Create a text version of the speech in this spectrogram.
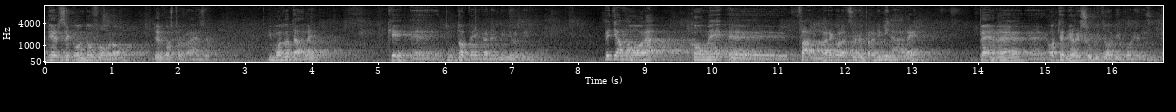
nel secondo foro del vostro riser, in modo tale che eh, tutto avvenga nel miglior dei modi. Vediamo ora come eh, fare una regolazione preliminare per eh, ottenere subito dei buoni risultati.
